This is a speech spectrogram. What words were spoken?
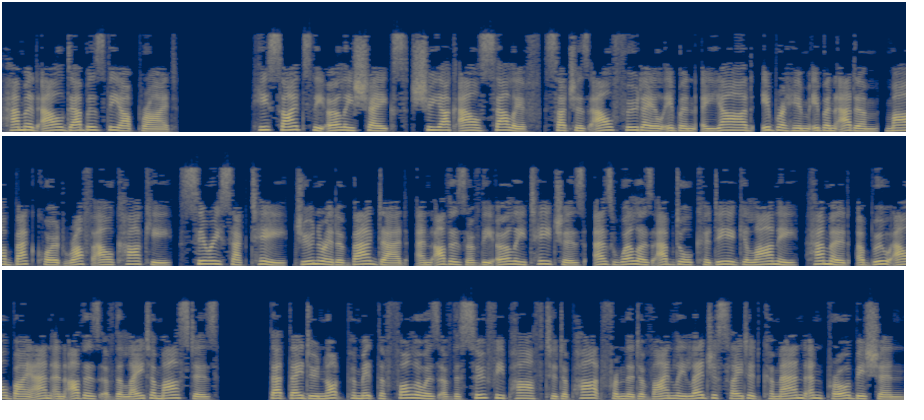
Hamid al-Dabbas the Upright. He cites the early sheikhs Shuyukh al-Salaf such as al-Fudail ibn Iyad, Ibrahim ibn Adham, Ma Ruf al-Karkhi, Siri Sakti, Junayd of Baghdad, and others of the early teachers, as well as Abdul Qadir Gilani, Hamid, Abu al-Bayan and others of the later masters, that they do not permit the followers of the Sufi path to depart from the divinely legislated command and prohibition.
